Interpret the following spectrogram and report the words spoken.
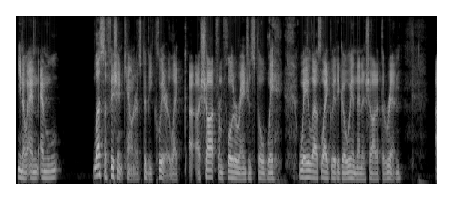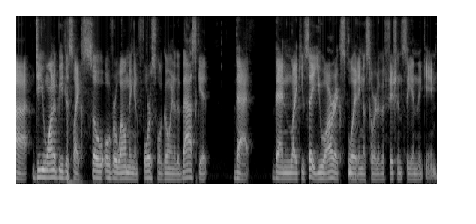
you know, and and less efficient counters to be clear. Like a, a shot from floater range is still way way less likely to go in than a shot at the rim. Uh, do you want to be just like so overwhelming and forceful going to the basket that then, like you say, you are exploiting a sort of efficiency in the game?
